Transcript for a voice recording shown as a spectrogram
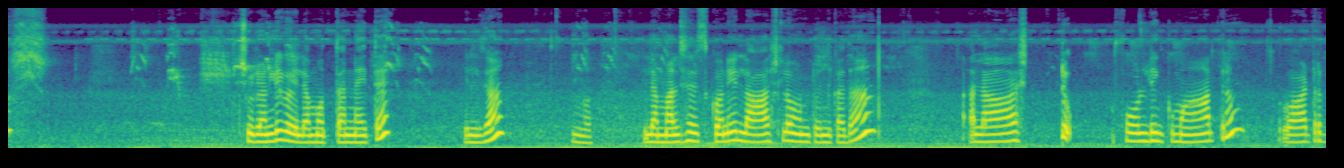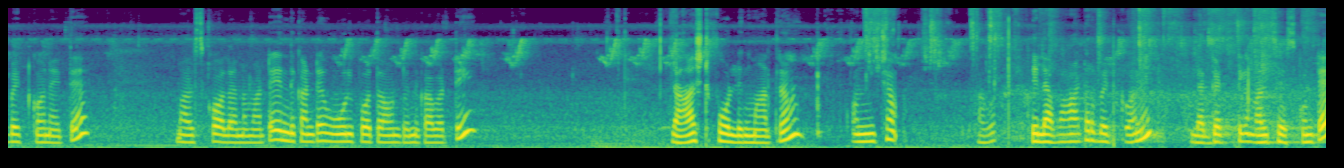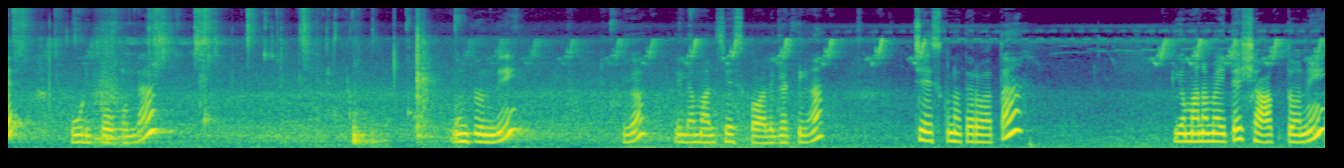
చూడండి ఇలా మొత్తాన్ని అయితే ఇలాగా ఇలా మలిసేసుకొని లాస్ట్లో ఉంటుంది కదా. ఆ లాస్ట్ ఫోల్డింగ్కి మాత్రం వాటర్ పెట్టుకొని అయితే మలుచుకోవాలన్నమాట. ఎందుకంటే ఊడిపోతూ ఉంటుంది కాబట్టి. లాస్ట్ ఫోల్డింగ్ మాత్రం కొంచెం ఇలా వాటర్ పెట్టుకొని ఇలా గట్టిగా మలిసేసుకుంటే ఊడిపోకుండా ఉంటుంది. ఇక ఇలా మలిసేసుకోవాలి గట్టిగా. చేసుకున్న తర్వాత ఇక మనమైతే షాక్తోని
